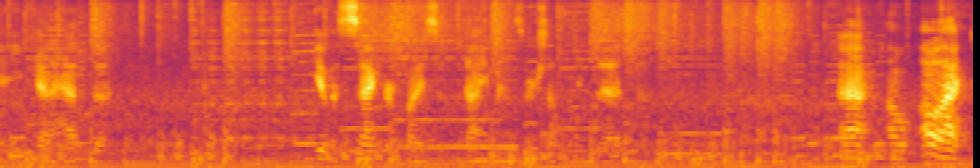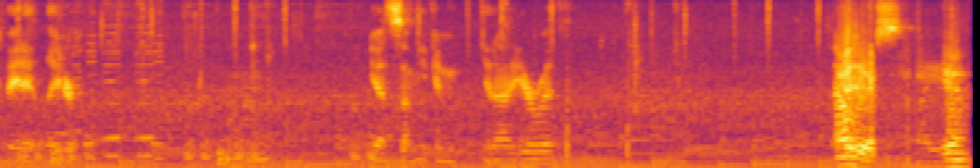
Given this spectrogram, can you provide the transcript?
Yeah, you kind of have to give a sacrifice of diamonds or something like that. Ah, I'll, I'll activate it later. You got something you can get out of here with? Oh yes. Yeah.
